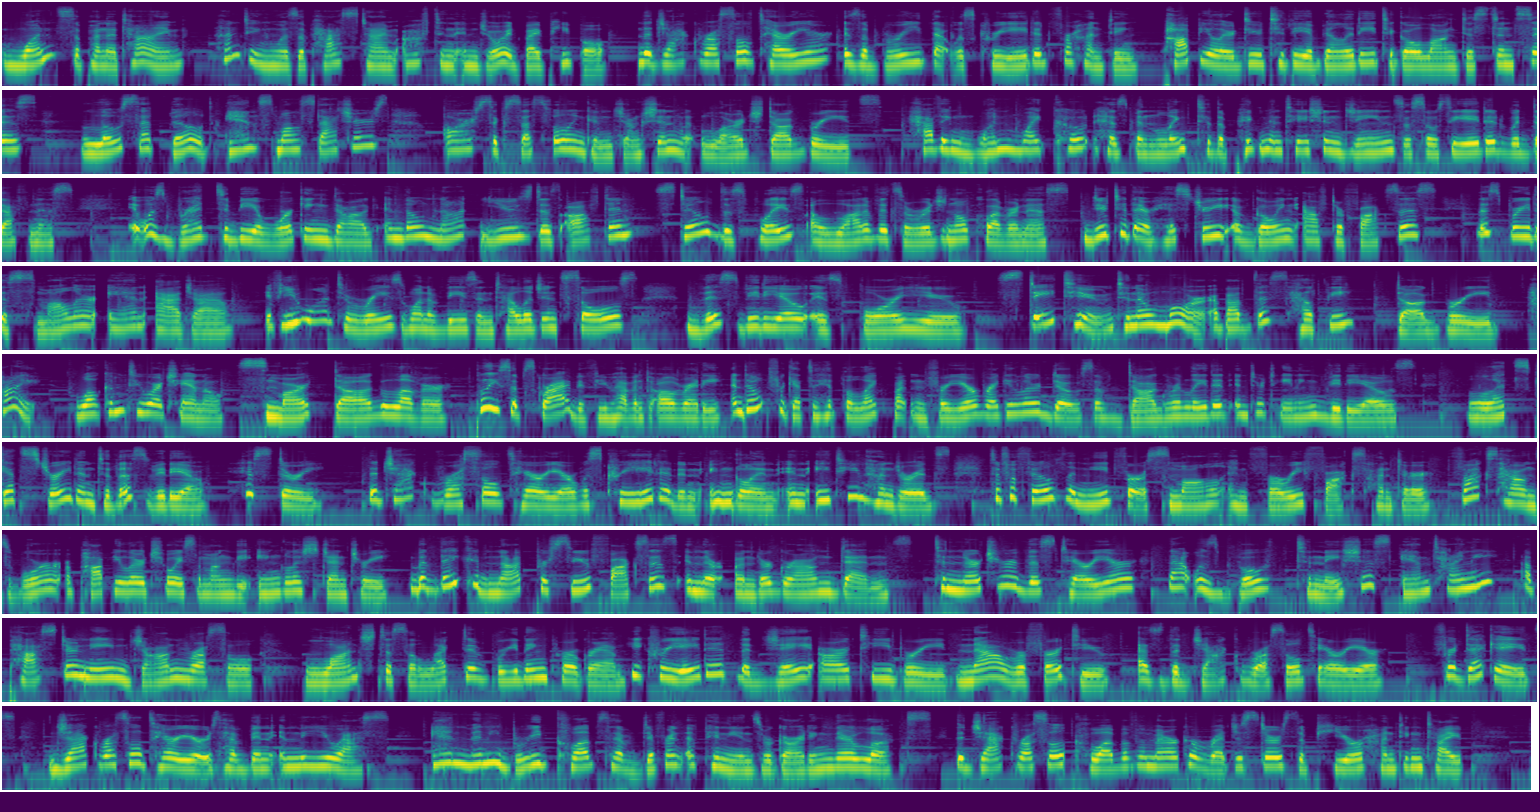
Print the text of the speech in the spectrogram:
Once upon a time, hunting was a pastime often enjoyed by people. The Jack Russell Terrier is a breed that was created for hunting. Popular due to the ability to go long distances, low set build, and small statures, are successful in conjunction with large dog breeds. Having one white coat has been linked to the pigmentation genes associated with deafness. It was bred to be a working dog, and though not used as often, still displays a lot of its original cleverness. Due to their history of going after foxes, this breed is smaller and agile. If you want to raise one of these intelligent souls, this video is for you. Stay tuned to know more about this healthy dog breed. Hi, welcome to our channel, Smart Dog Lover. Please subscribe if you haven't already, and don't forget to hit the like button for your regular dose of dog-related entertaining videos. Let's get straight into this video. History. The Jack Russell Terrier was created in England in 1800s to fulfill the need for a small and furry fox hunter. Foxhounds were a popular choice among the English gentry, but they could not pursue foxes in their underground dens. To nurture this terrier that was both tenacious and tiny, a pastor named John Russell launched a selective breeding program. He created the JRT breed, now referred to as the Jack Russell Terrier. For decades, Jack Russell Terriers have been in the US, and many breed clubs have different opinions regarding their looks. The Jack Russell Club of America registers the pure hunting type,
